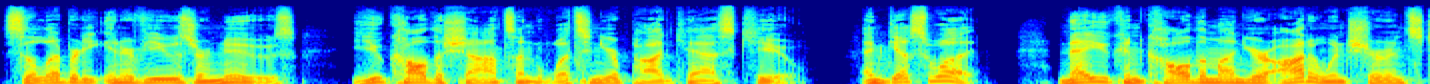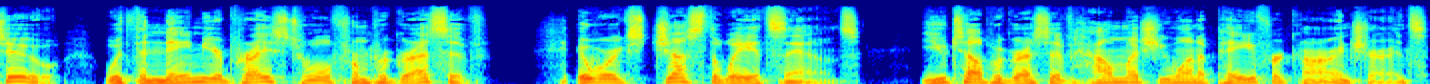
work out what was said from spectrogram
celebrity interviews or news, you call the shots on what's in your podcast queue. And guess what? Now you can call them on your auto insurance too with the Name Your Price tool from Progressive. It works just the way it sounds. You tell Progressive how much you want to pay for car insurance,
